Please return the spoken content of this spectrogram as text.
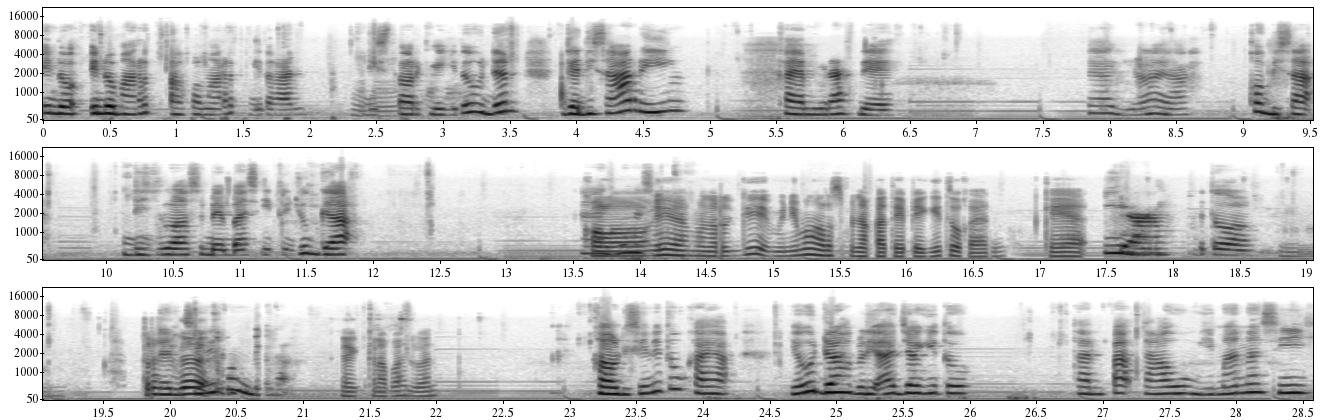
Indo Indomaret, Alfamaret gitu kan, di Mm-mm. store kayak gitu dan gak disaring kayak miras deh. Ya gila ya, kok bisa dijual sebebas itu juga? Kalau masih- iya menurut gue minimal harus punya KTP gitu kan. Kayak iya betul. hmm. terus Dan juga sini tuh enggak. eh, kenapa duluan? Kalau di sini tuh kayak ya udah beli aja gitu tanpa tahu gimana sih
